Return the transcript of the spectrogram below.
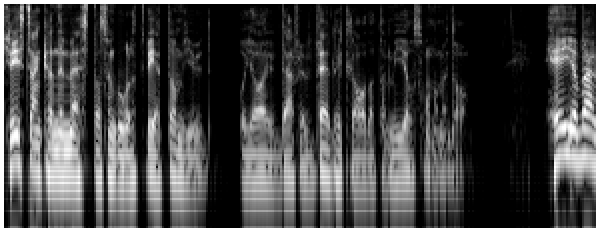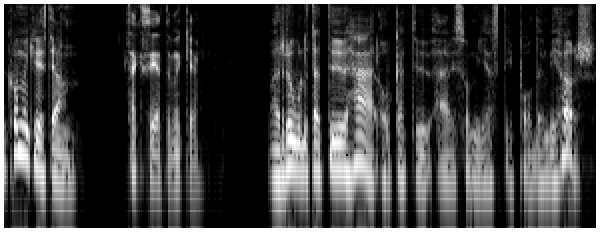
Christian kan det mesta som går att veta om ljud och jag är därför väldigt glad att ha med oss honom idag. Hej och välkommen Christian! Tack så jättemycket. Vad roligt att du är här och att du är som gäst i podden Vi hörs.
